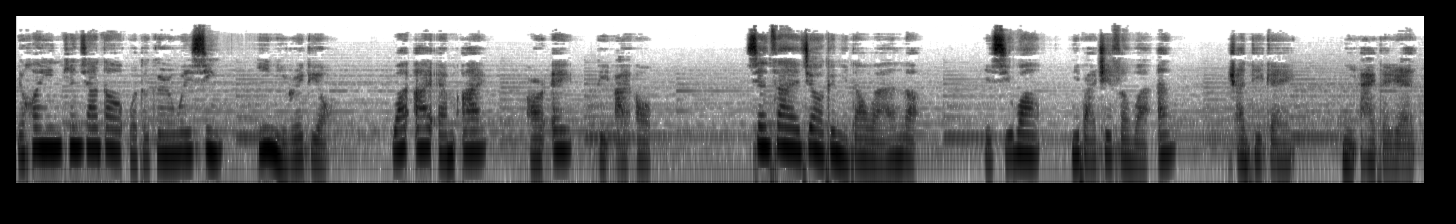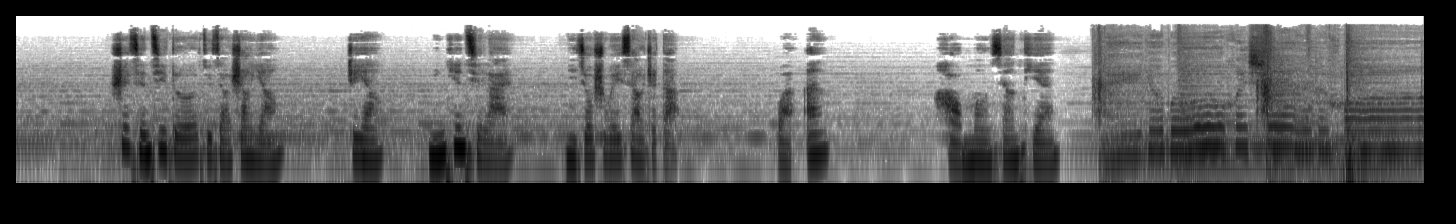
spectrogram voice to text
也欢迎添加到我的个人微信一米 radio，y i m i r a d i o。现在就要跟你道晚安了，也希望你把这份晚安传递给你爱的人。睡前记得嘴角上扬，这样明天起来你就是微笑着的。晚安，好梦香甜。没有不会谢的花，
